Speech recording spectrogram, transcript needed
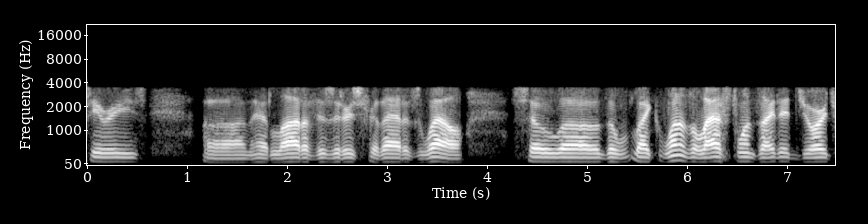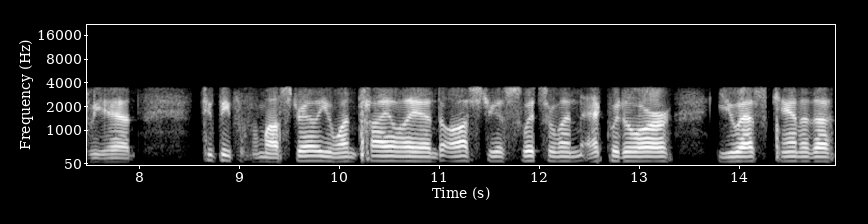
series uh, had a lot of visitors for that as well. So uh, the like one of the last ones I did, George, we had two people from Australia, one Thailand, Austria, Switzerland, Ecuador, U.S., Canada.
